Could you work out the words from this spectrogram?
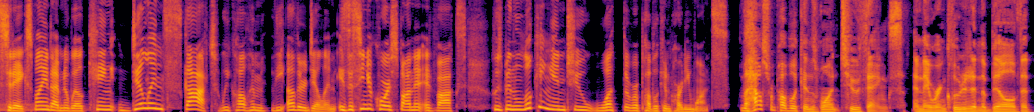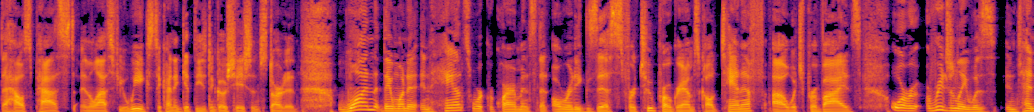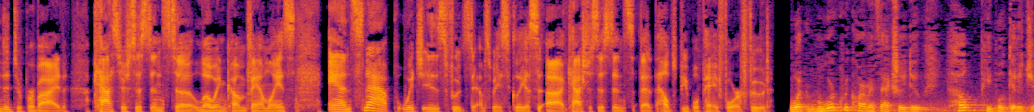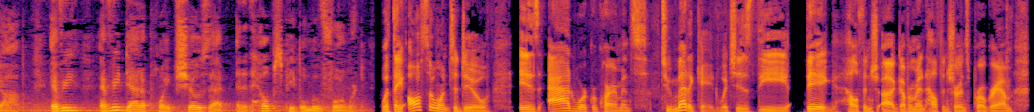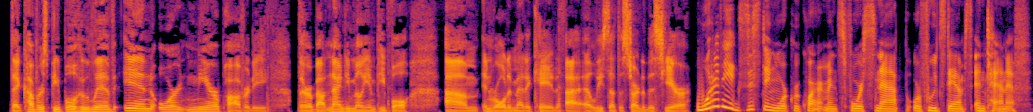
Today Explained. I'm Noel King. Dylan Scott, we call him the other Dylan, is a senior correspondent at Vox who's been looking into what the Republican Party wants. The House Republicans want two things, and they were included in the bill that the House passed in the last few weeks to kind of get these negotiations started. One, they want to enhance work requirements that already exist for two programs called TANF, uh, which provides, or originally was intended to provide, cash assistance to low income families, and SNAP, which is food stamps, basically, uh, cash assistance that helps people pay for food. What work requirements actually do help people get a job. Every every data point shows that and it helps people move forward. What they also want to do is add work requirements to Medicaid, which is the big health ins- uh, government health insurance program that covers people who live in or near poverty. There are about 90 million people um, enrolled in Medicaid, uh, at least at the start of this year. What are the existing work requirements for SNAP or food stamps and TANF?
